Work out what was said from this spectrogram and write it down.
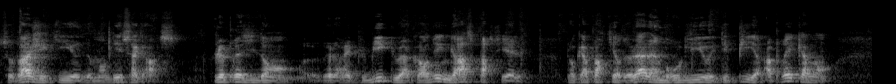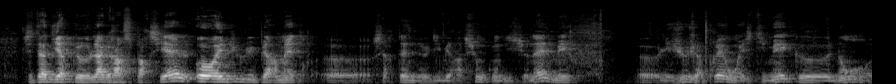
Sauvage et qui a demandé sa grâce. Le président de la République lui a accordé une grâce partielle. Donc à partir de là, l'imbroglio était pire après qu'avant. C'est-à-dire que la grâce partielle aurait dû lui permettre euh, certaines libérations conditionnelles, mais euh, les juges après ont estimé que non,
